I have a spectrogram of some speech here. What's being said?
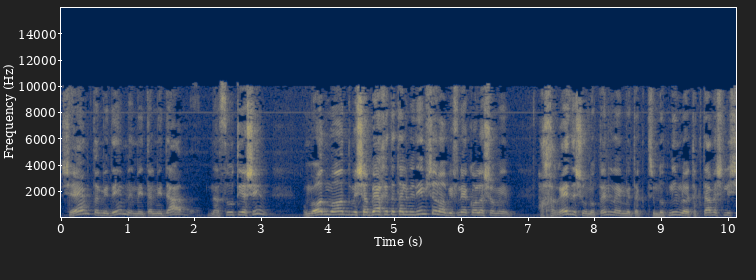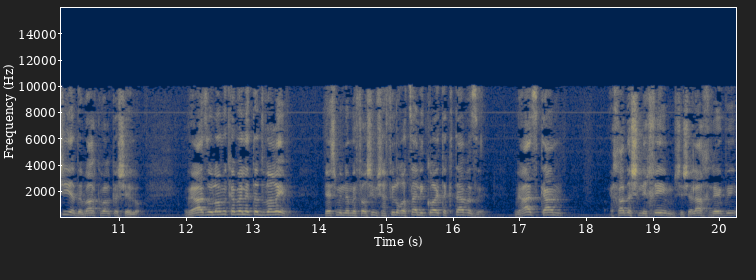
שהם תלמידים מתלמידיו, נעשו תיישים. הוא מאוד מאוד משבח את התלמידים שלו בפני כל השומעים. אחרי זה שהוא נותן להם את, שנותנים לו את הכתב השלישי, הדבר כבר קשה לו. ואז הוא לא מקבל את הדברים. יש מן המפרשים שאפילו רצה לקרוא את הכתב הזה. ואז קם אחד השליחים ששלח רבי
